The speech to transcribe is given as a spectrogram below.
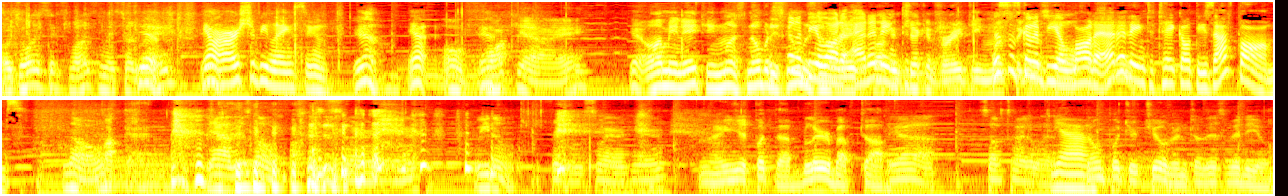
Oh, it's only six months and they start Yeah. laying? Yeah, ours should be laying soon. Yeah, Yeah. Oh, Yeah. fuck yeah, eh? yeah. Well, I mean, 18 months. Nobody's This gonna be a lot of editing fucking to- chicken for 18 months. This is to going to be a lot of editing to take out these F bombs. No. Fuck that. Yeah, there's no fucking swearing here. We don't freaking swear here. No, you just put the blurb up top. Yeah. Subtitle it. Yeah. Don't put your children to this video.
